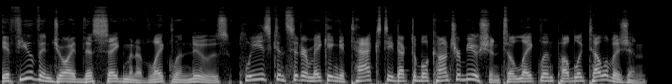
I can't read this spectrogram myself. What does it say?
If you've enjoyed this segment of Lakeland News, please consider making a tax-deductible contribution to Lakeland Public Television.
